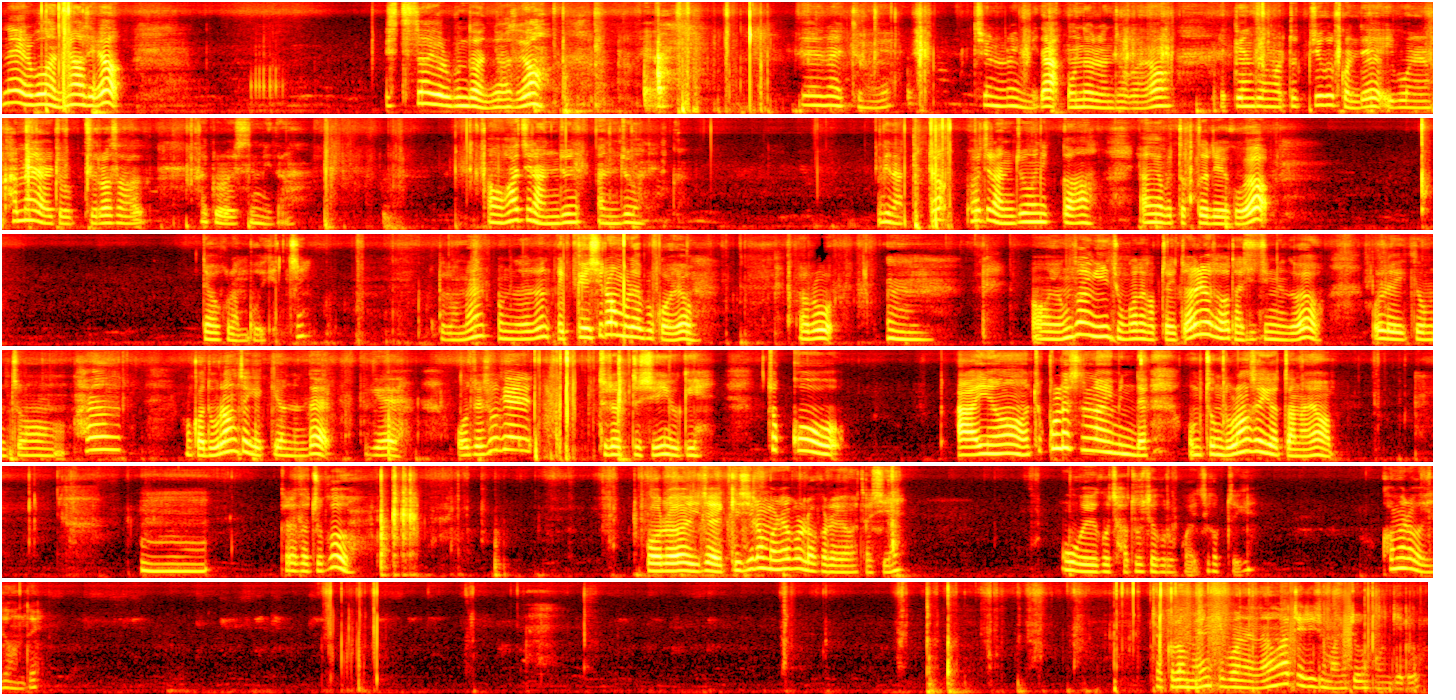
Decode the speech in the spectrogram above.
네, 여러분 안녕하세요. 시청자 여러분도 안녕하세요. 힐나이트의 춘루입니다. 오늘은 제가요 백갱생을 또 찍을 건데 이번에는 카메라를 좀 들어서 하기로 했습니다. 어, 화질 안, 좋, 안 좋으니까 이게 낫겠죠? 화질 안 좋으니까 양해 부탁드리고요. 내 얼굴 안 보이겠지? 그러면 오늘은 액괴 실험을 해볼 거예요. 바로 음, 어, 영상이 중간에 갑자기 잘려서 다시 찍는데요. 원래 이게 엄청 하얀, 그러니까 노란색 액기였는데 이게 어제 소개드렸듯이 여기 초코 아이언 초콜릿 슬라임인데 엄청 노란색이었잖아요. 음, 그래가지고 이거를 이제 액기 실험을 해보려 그래요. 다시. 어, 왜 이거 자주색으로 가야지 갑자기? 카메라가 이상한데? 자, 그러면 이번에는 화질이 좀 안 좋은 관계로.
